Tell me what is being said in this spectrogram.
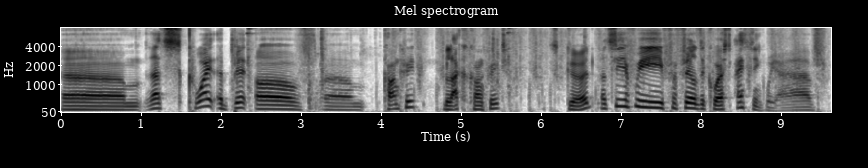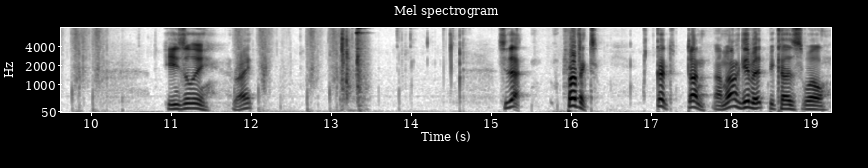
um, that's quite a bit of um, concrete, black concrete. It's good. Let's see if we fulfilled the quest. I think we have. Easily, right? See that? Perfect. Good, done. I'm not gonna give it because, well,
